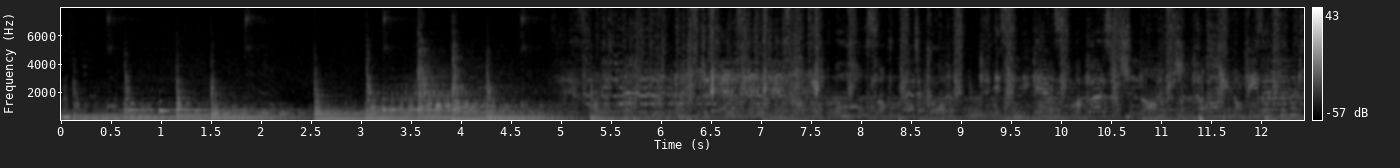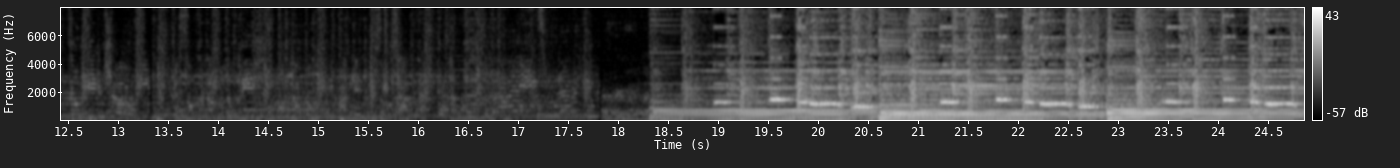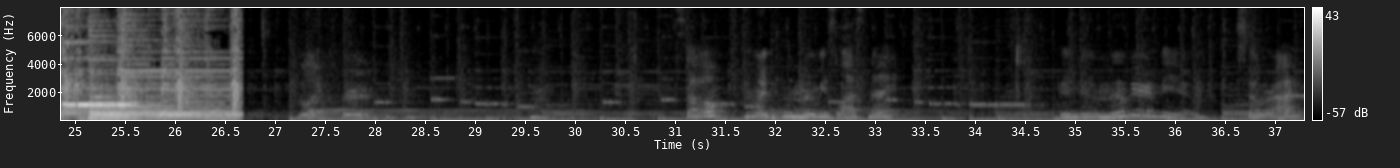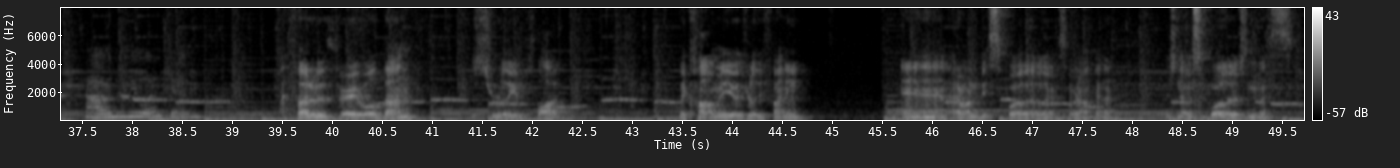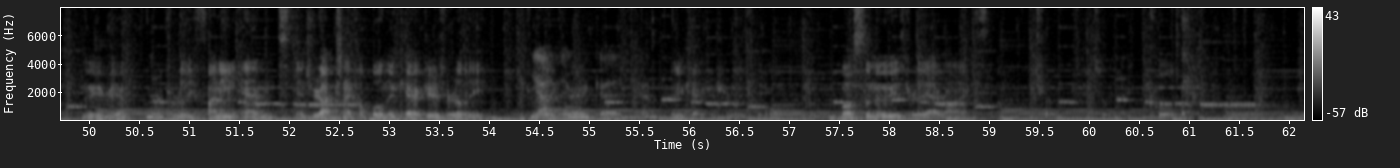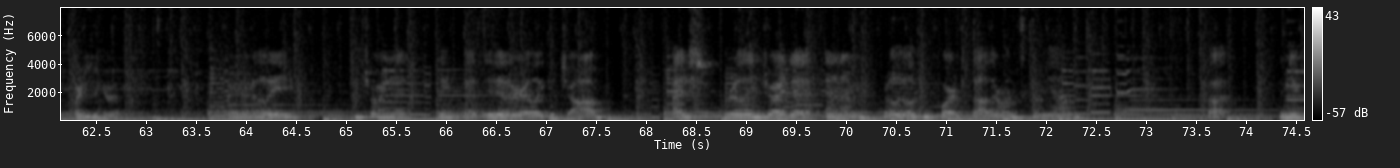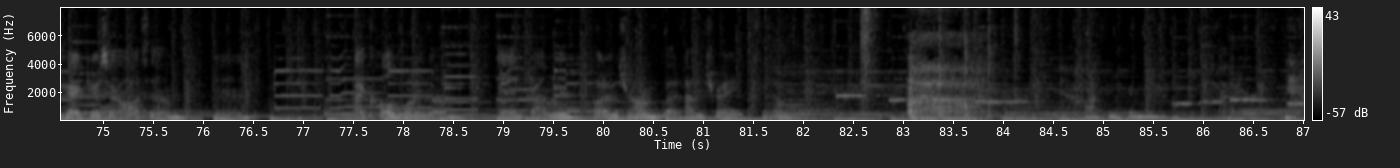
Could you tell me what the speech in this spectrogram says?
The comedy was really funny. And I don't want to be spoiler alert, so we're not gonna. There's no spoilers in this movie review. No. It's really funny, and introduction a couple of new characters are really, Yeah, really they cool. were good. Yeah. The new characters are really cool. But most of the movie is really ironic, so it's really, it's really cool. What do you think of it? I really enjoyed it. I think that they did a really good job. I just really enjoyed it, and I'm really looking forward to the other ones coming out. The new characters are awesome, and I called one of them, and Brownlee thought I was wrong, but I was right. So clapping for me.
